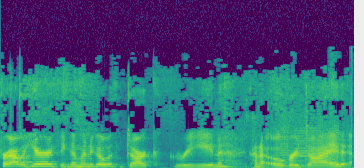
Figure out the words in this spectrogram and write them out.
for out here, I think I'm gonna go with dark green, kind of over dyed.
